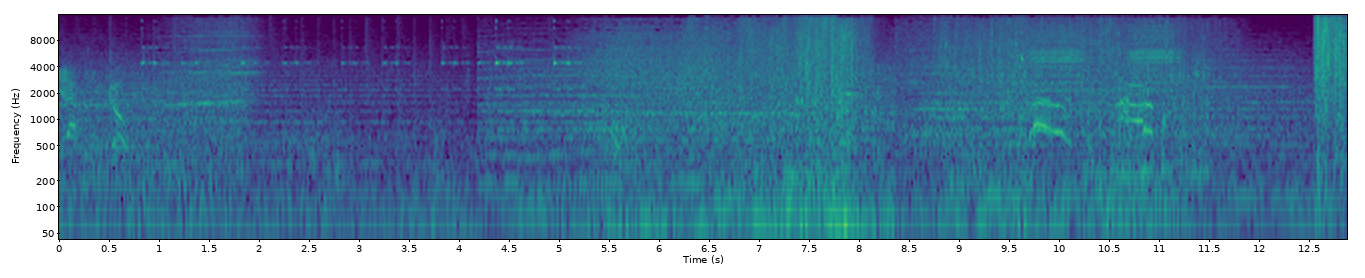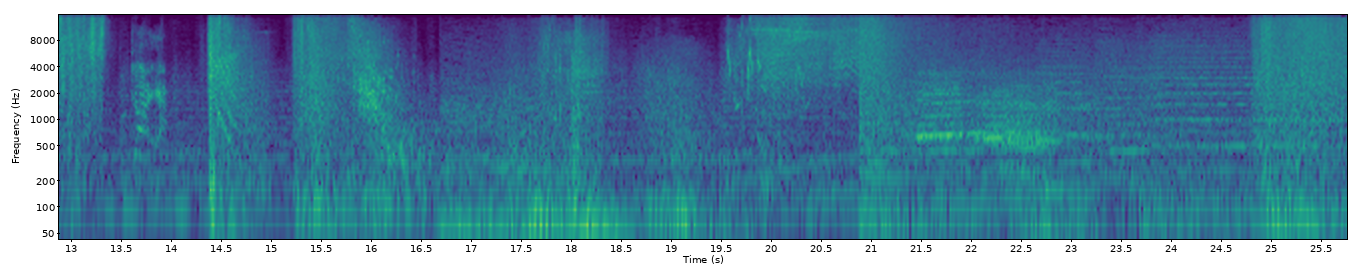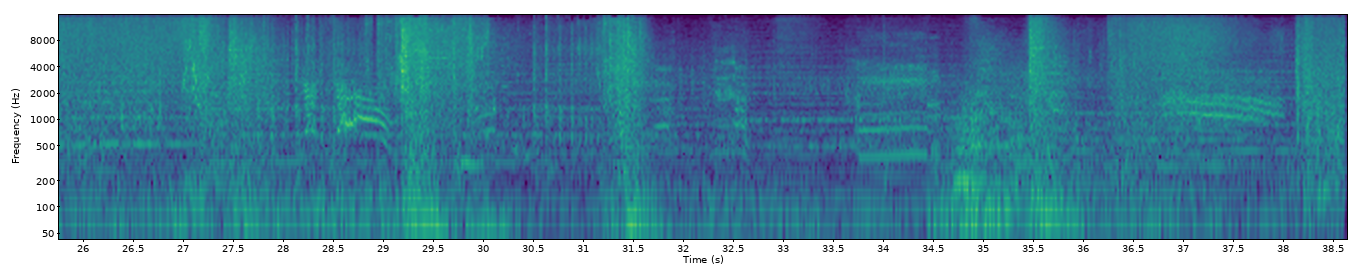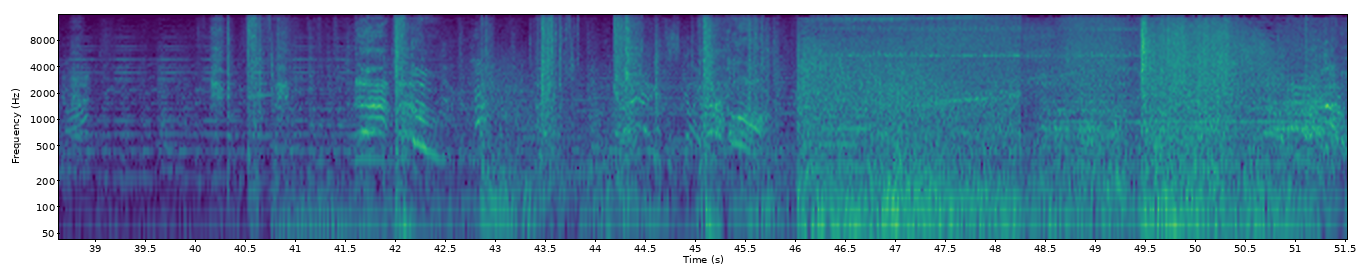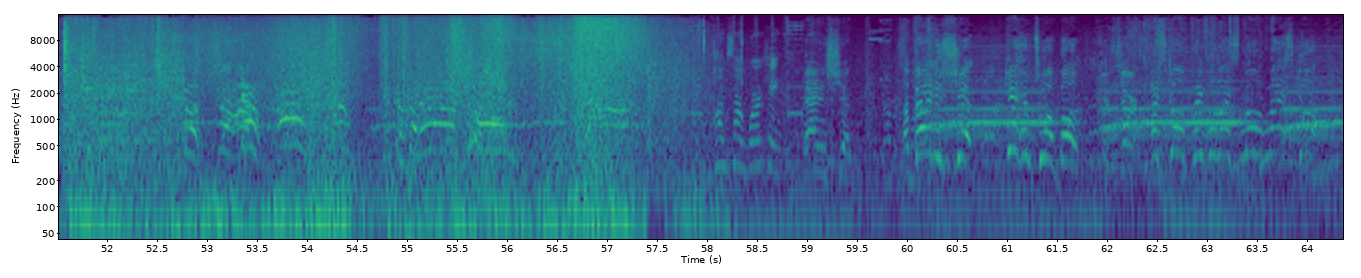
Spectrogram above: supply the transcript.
Get after them, Go! Thank you. Working. Abandon ship! Abandon ship! Get him to a boat! Yes, sir. Let's go, people! Let's move! Let's go!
